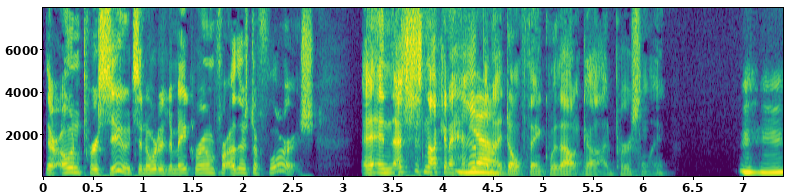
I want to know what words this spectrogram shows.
their own pursuits in order to make room for others to flourish and that's just not going to happen yeah. i don't think without god personally hmm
